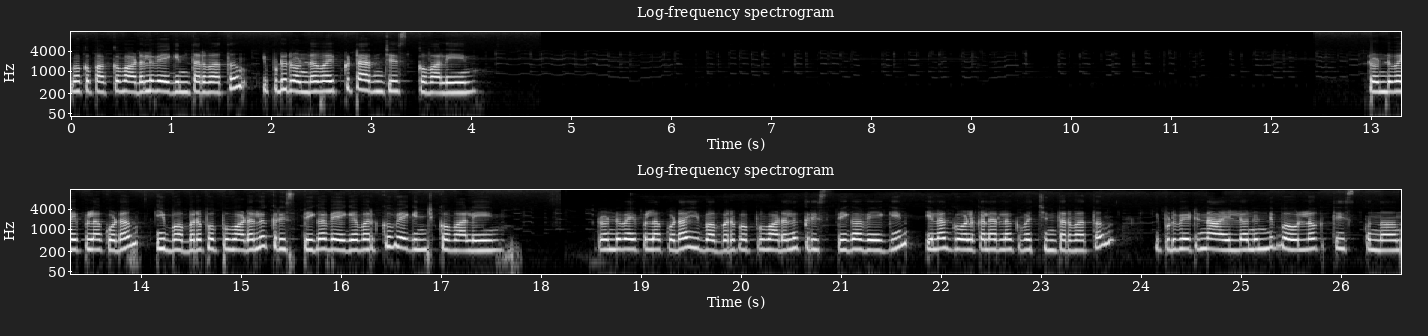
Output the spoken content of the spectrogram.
ఒక పక్క వడలు వేగిన తర్వాత ఇప్పుడు రెండో వైపుకు టర్న్ చేసుకోవాలి. రెండు వైపులా కూడా ఈ బొబ్బర పప్పు వడలు క్రిస్పీగా వేగే వరకు వేగించుకోవాలి. రెండు వైపులా కూడా ఈ బొబ్బరి పప్పు వడలు క్రిస్పీగా వేగి ఇలా గోల్డ్ కలర్లోకి వచ్చిన తర్వాత ఇప్పుడు వీటిని ఆయిల్లో నుండి బౌల్లోకి తీసుకుందాం.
